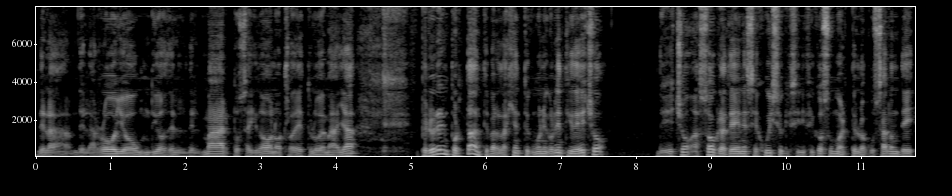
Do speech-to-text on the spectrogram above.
del arroyo, un dios del, mar, Poseidón, otro de esto, lo demás allá. Pero era importante para la gente común y corriente, y de hecho, de hecho, a Sócrates en ese juicio que significó su muerte, lo acusaron de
